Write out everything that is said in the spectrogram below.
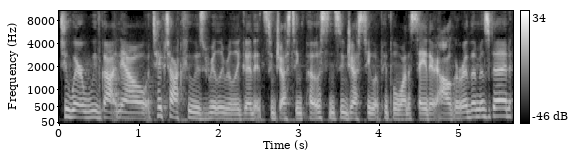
to where we've got now TikTok, who is really, really good at suggesting posts and suggesting what people want to say. Their algorithm is good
